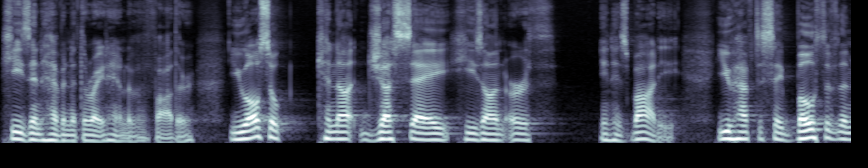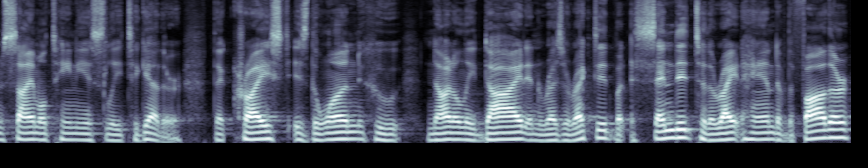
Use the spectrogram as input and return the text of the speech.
he's in heaven at the right hand of the Father. You also cannot just say he's on earth in his body. You have to say both of them simultaneously together that Christ is the one who not only died and resurrected, but ascended to the right hand of the Father.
